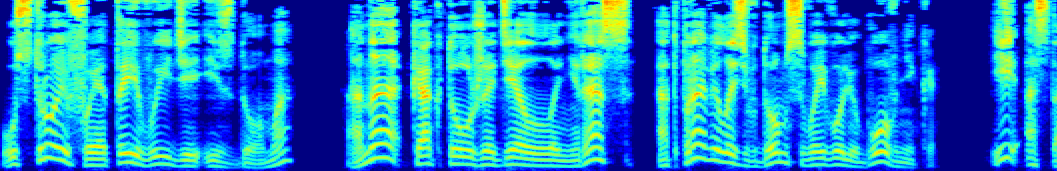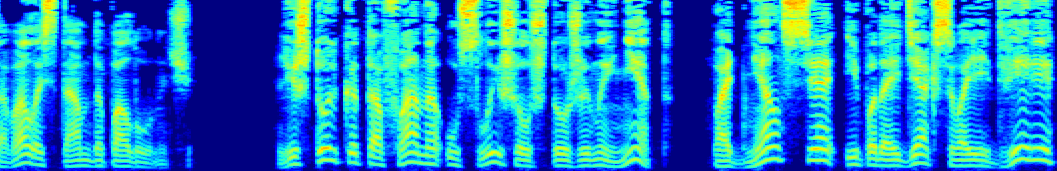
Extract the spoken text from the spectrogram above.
Устроив это и выйдя из дома, она, как то уже делала не раз, отправилась в дом своего любовника и оставалась там до полуночи. Лишь только Тафана услышал, что жены нет, поднялся и, подойдя к своей двери,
